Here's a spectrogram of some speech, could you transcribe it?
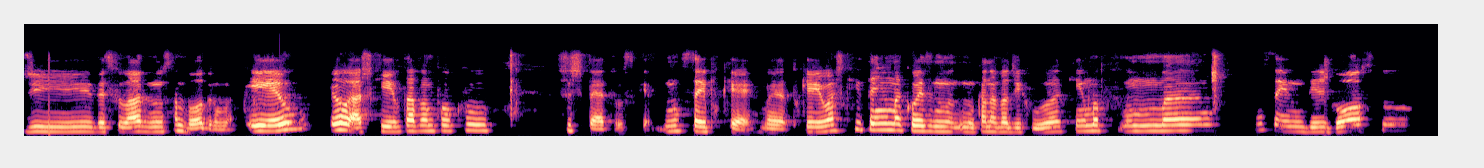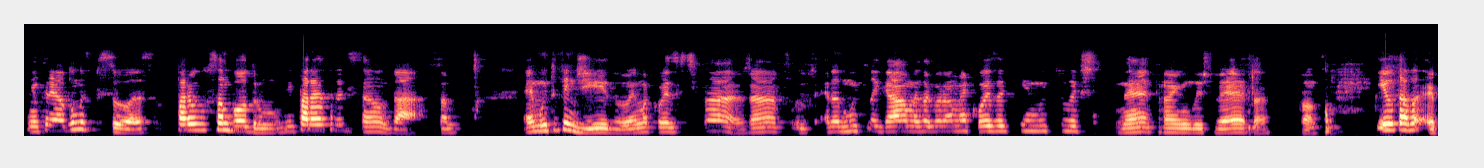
de desfilar no Sambódromo. E eu, eu acho que eu estava um pouco suspeitos. Não sei porquê, porque eu acho que tem uma coisa no, no carnaval de rua que é uma, uma, não sei, um desgosto entre algumas pessoas para o sambódromo e para a tradição da é muito vendido, é uma coisa que tipo, ah, já era muito legal, mas agora é uma coisa que é muito, né, para inglês ver, pronto. E eu tava, eu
